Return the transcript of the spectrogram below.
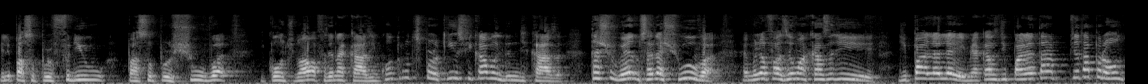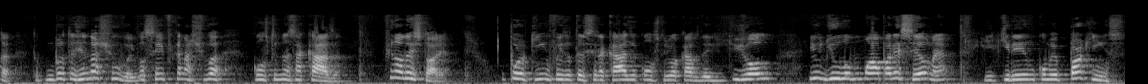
Ele passou por frio, passou por chuva e continuava fazendo a casa. Enquanto outros porquinhos ficavam ali dentro de casa. Tá chovendo, sai da chuva. É melhor fazer uma casa de, de palha. Olha aí, minha casa de palha tá, já está pronta. Estou me protegendo da chuva. E você fica na chuva construindo essa casa. Final da história. O porquinho fez a terceira casa e construiu a casa dele de tijolo. E um dia o lobo mal apareceu, né? E queria comer porquinhos.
